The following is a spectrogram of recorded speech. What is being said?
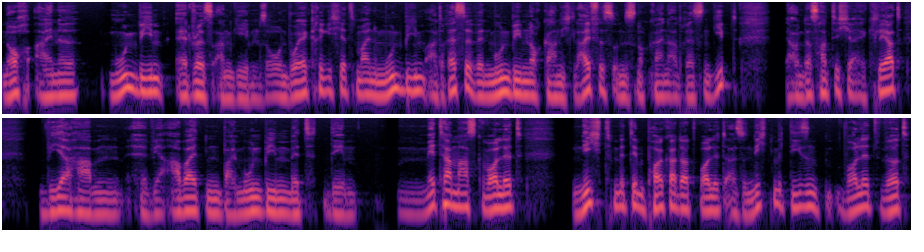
noch eine Moonbeam-Address angeben. So, und woher kriege ich jetzt meine Moonbeam-Adresse, wenn Moonbeam noch gar nicht live ist und es noch keine Adressen gibt? Ja, und das hatte ich ja erklärt. Wir haben, äh, wir arbeiten bei Moonbeam mit dem Metamask Wallet, nicht mit dem Polkadot Wallet, also nicht mit diesem Wallet wird,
